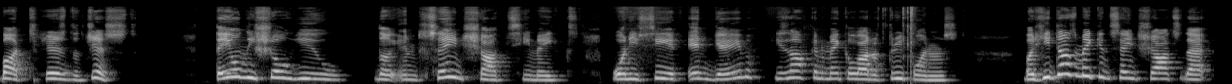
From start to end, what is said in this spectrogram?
But here's the gist. They only show you the insane shots he makes. When you see it in game, he's not going to make a lot of three pointers. But he does make insane shots that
